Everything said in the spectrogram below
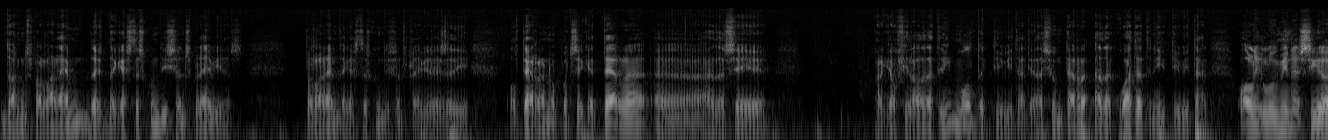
doncs parlarem d'aquestes condicions prèvies parlarem d'aquestes condicions prèvies, és a dir, el terra no pot ser aquest terra, eh, ha de ser perquè al final ha de tenir molta activitat, ha de ser un terra adequat a tenir activitat. O la il·luminació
